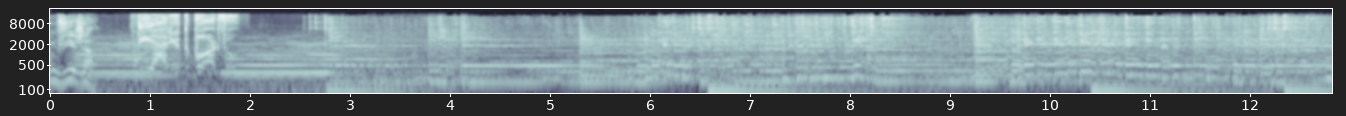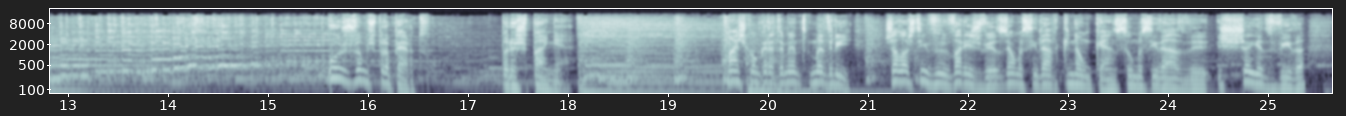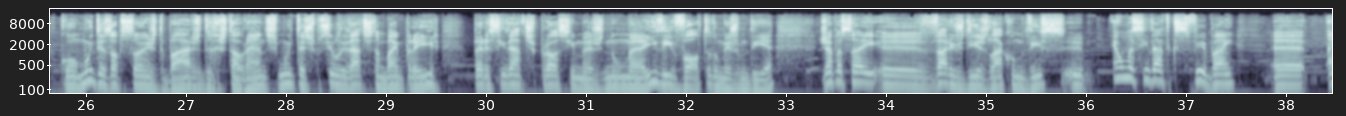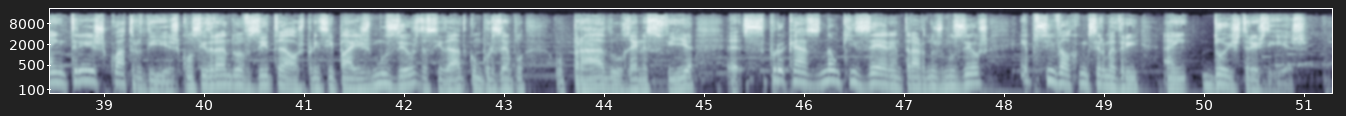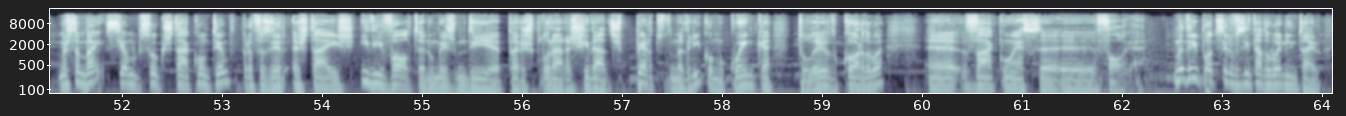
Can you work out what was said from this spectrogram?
vamos viajar. Diário de bordo. Hoje vamos para perto, para Espanha. Mais concretamente, Madrid. Já lá estive várias vezes. É uma cidade que não cansa, uma cidade cheia de vida, com muitas opções de bares, de restaurantes, muitas possibilidades também para ir para cidades próximas numa ida e volta do mesmo dia. Já passei uh, vários dias lá, como disse. Uh, é uma cidade que se vê bem Uh, em 3, 4 dias, considerando a visita aos principais museus da cidade, como por exemplo o Prado, o Reina Sofia. Uh, se por acaso não quiser entrar nos museus, é possível conhecer Madrid em 2, 3 dias. Mas também, se é uma pessoa que está com tempo para fazer as tais ida e volta no mesmo dia para explorar as cidades perto de Madrid, como Cuenca, Toledo, Córdoba, uh, vá com essa folga. Madrid pode ser visitado o ano inteiro.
